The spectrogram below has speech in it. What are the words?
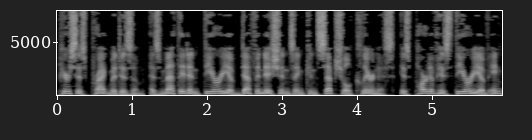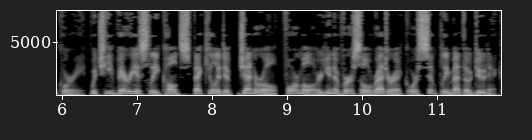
Peirce's pragmatism, as method and theory of definitions and conceptual clearness, is part of his theory of inquiry, which he variously called speculative, general, formal or universal rhetoric or simply methodeutic.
